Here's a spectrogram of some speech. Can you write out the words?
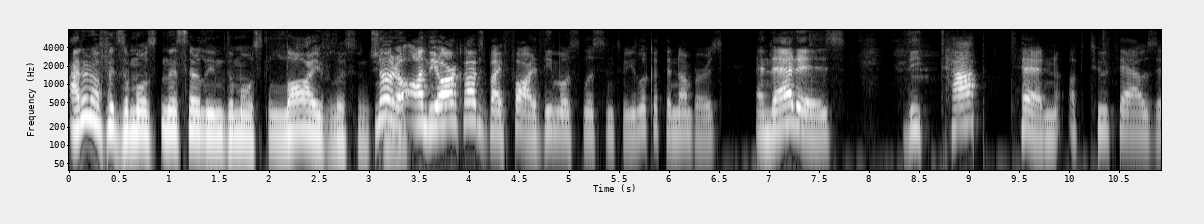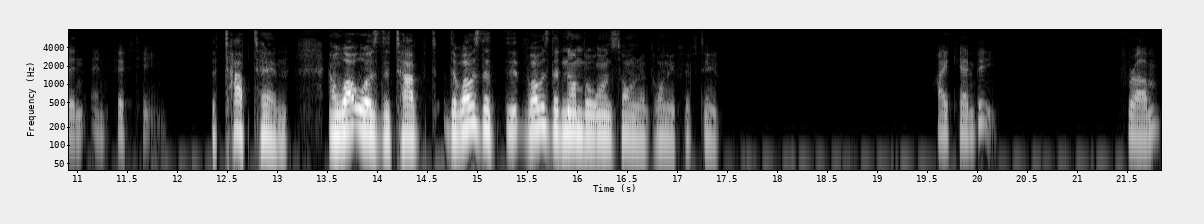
I don't know if it's the most necessarily the most live listened. To. No, no, on the archives by far the most listened to. You look at the numbers, and that is the top ten of 2015. the top ten. And what was the top? The, what was the what was the number one song in 2015? I can be from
